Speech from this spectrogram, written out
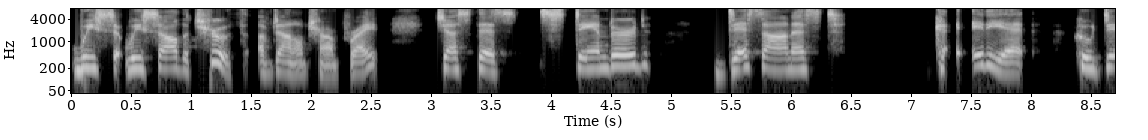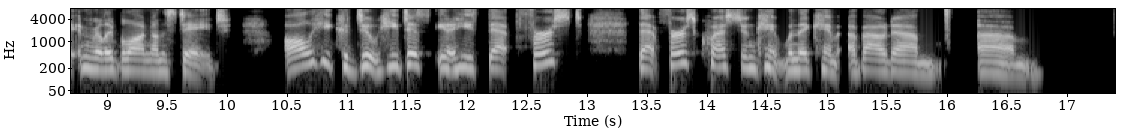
we we saw the truth of Donald Trump, right? Just this standard, dishonest idiot who didn't really belong on the stage. All he could do, he just, you know, he's that first, that first question came when they came about, um, um,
